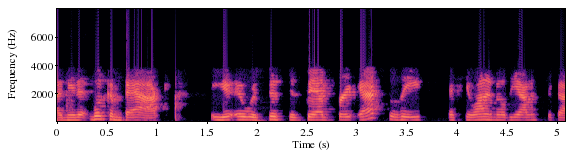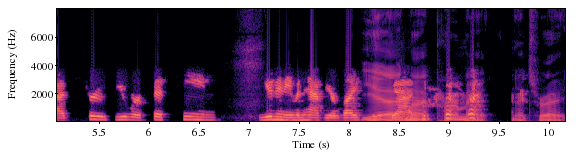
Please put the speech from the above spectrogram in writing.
I mean, it, looking back, it was just as bad for, actually, if you want to know the honest to God truth, you were 15. You didn't even have your license Yeah, yet. my permit. That's right.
